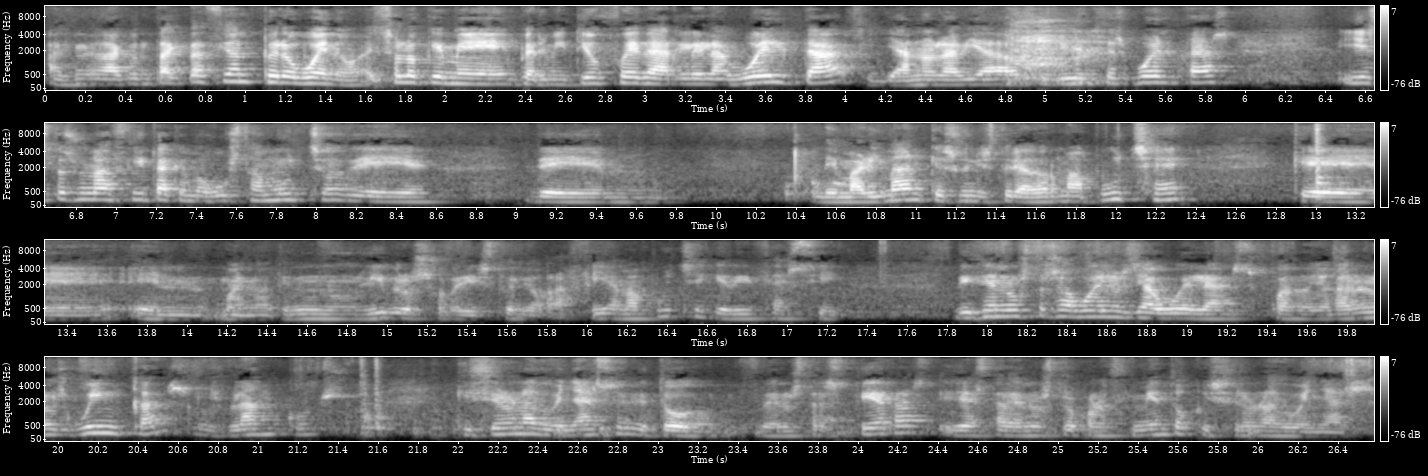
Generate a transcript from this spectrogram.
haciendo la contactación, pero bueno, eso lo que me permitió fue darle la vuelta, si ya no le había dado suficientes vueltas, y esto es una cita que me gusta mucho de, de, de Marimán, que es un historiador mapuche, que en, bueno, tiene un libro sobre historiografía mapuche que dice así, dicen nuestros abuelos y abuelas, cuando llegaron los wincas, los blancos, quisieron adueñarse de todo, de nuestras tierras y hasta de nuestro conocimiento quisieron adueñarse.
